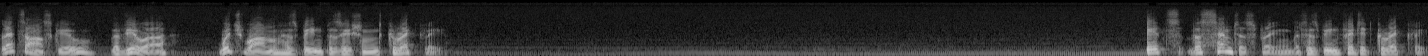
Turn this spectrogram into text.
let's ask you, the viewer, which one has been positioned correctly? It's the center spring that has been fitted correctly.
